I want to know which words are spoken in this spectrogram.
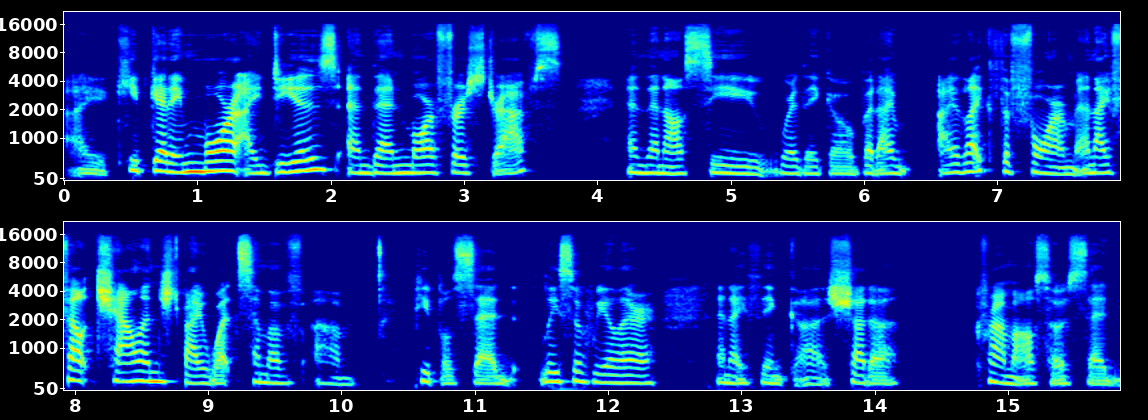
I keep getting more ideas and then more first drafts and then I'll see where they go. But I I like the form, and I felt challenged by what some of um, people said. Lisa Wheeler, and I think uh, Shutta Crum also said,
